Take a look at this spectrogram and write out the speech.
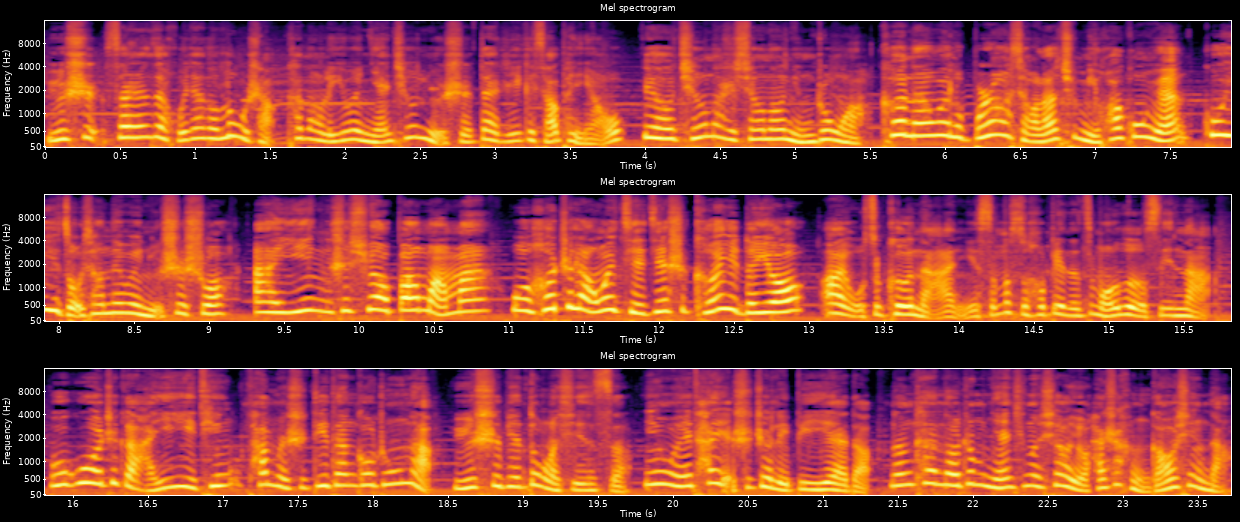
于是三人在回家的路上看到了一位年轻女士带着一个小盆友，表情那是相当凝重啊。柯南为了不让小兰去米花公园，故意走向那位女士说：“阿姨，你是需要帮忙吗？我和这两位姐姐是可以的哟。”哎，我是柯南，你什么时候变得这么恶心呐？不过这个阿姨一听他们是低丹高中的，于是便动了心思，因为她。也是这里毕业的，能看到这么年轻的校友还是很高兴的。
